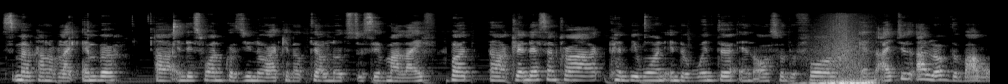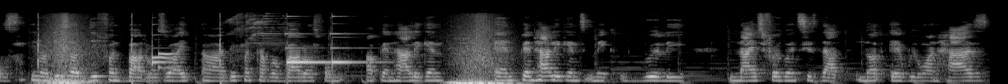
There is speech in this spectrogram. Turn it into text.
smell kind of like amber uh, in this one because you know I cannot tell notes to save my life. But uh, Clandestine Clara can be worn in the winter and also the fall. And I just I love the bottles. You know these are different bottles, right? Uh, different type of bottles from uh, Penhaligon, and Penhaligons make really nice fragrances that not everyone has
